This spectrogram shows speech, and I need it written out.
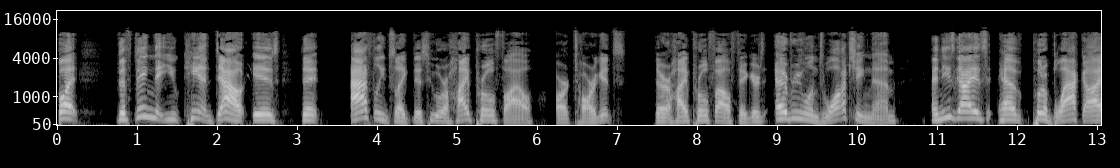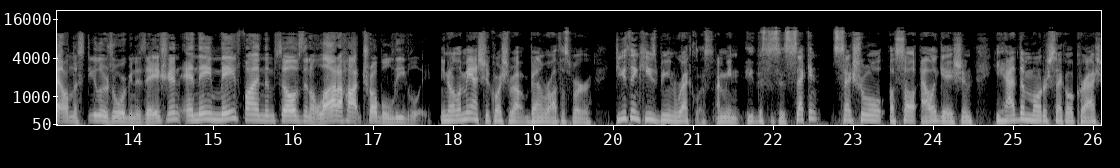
But the thing that you can't doubt is that athletes like this who are high profile are targets. They're high profile figures. Everyone's watching them. And these guys have put a black eye on the Steelers organization, and they may find themselves in a lot of hot trouble legally. You know, let me ask you a question about Ben Roethlisberger. Do you think he's being reckless? I mean, he, this is his second sexual assault allegation. He had the motorcycle crash.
